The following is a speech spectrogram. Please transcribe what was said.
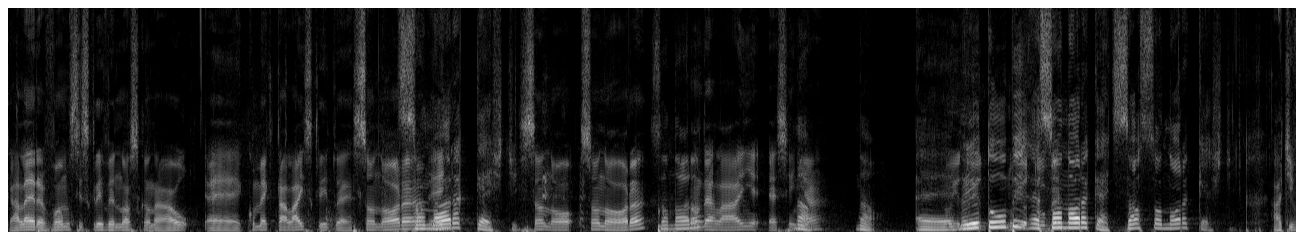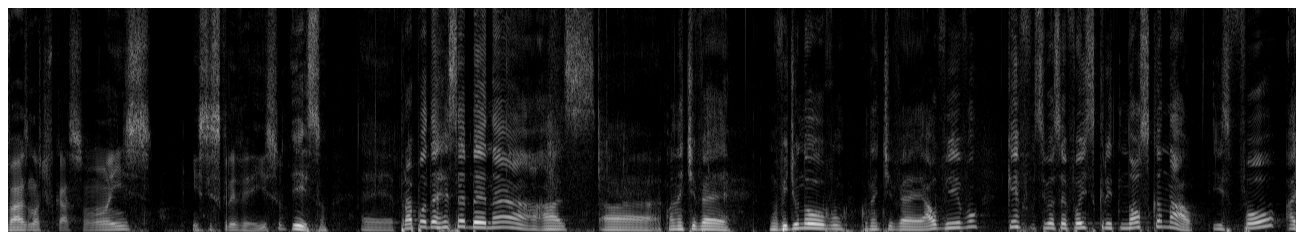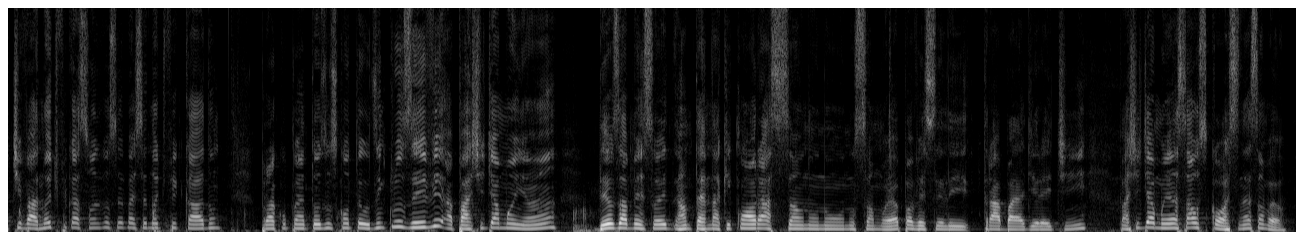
Galera, vamos se inscrever no nosso canal. É, como é que tá lá escrito? É Sonora. Sonora Cast. Sono- sonora. Sonora. Underline SNA. Não. É, No- no, no YouTube, YouTube é é- Sonora Cast. Só Sonora Cast. Ativar as notificações e se inscrever, é isso? Isso. É, para poder receber, né? As, a- quando a gente tiver um vídeo novo, quando a gente tiver ao vivo. Quem, se você for inscrito no nosso canal e for ativar as notificações, você vai ser notificado para acompanhar todos os conteúdos. Inclusive, a partir de amanhã, Deus abençoe. Vamos terminar aqui com a oração no, no, no Samuel para ver se ele trabalha direitinho. A partir de amanhã sai os cortes, né, Samuel?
